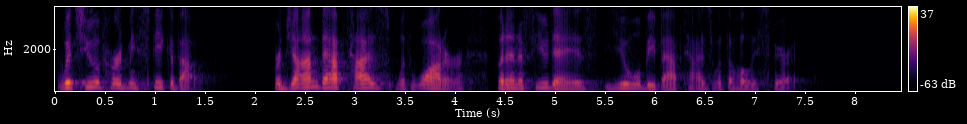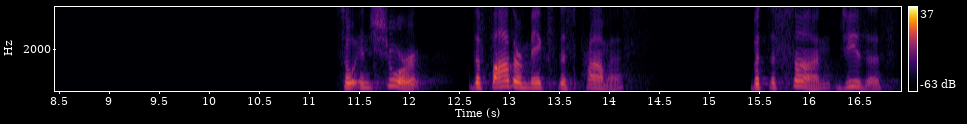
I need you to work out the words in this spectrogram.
which you have heard me speak about. For John baptized with water, but in a few days you will be baptized with the Holy Spirit. So, in short, the Father makes this promise, but the Son, Jesus,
